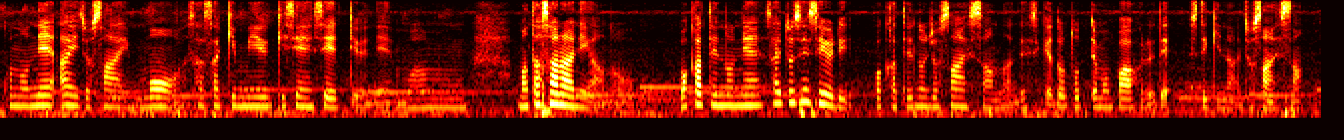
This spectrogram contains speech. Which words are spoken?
このね愛女サインも佐々木みゆき先生っていうねもうまたさらにあの若手のね斉藤先生より若手の助産師さんなんですけどとってもパワフルで素敵な助産師さん。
